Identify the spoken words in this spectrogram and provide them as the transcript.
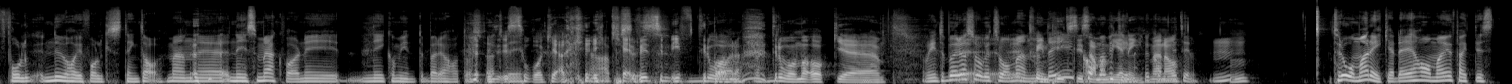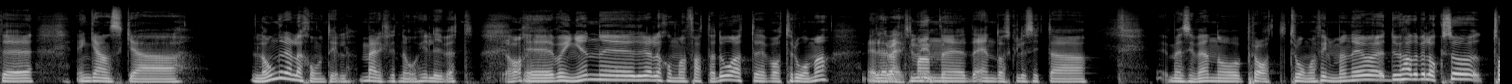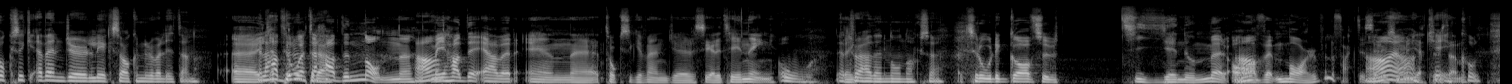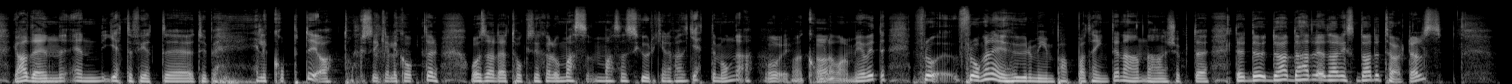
Folk, nu har ju folk stängt av, men eh, ni som är kvar, ni, ni kommer ju inte börja hata oss för att vi vi... sågar Ja. Kevin Smith, för- trauma och... eh, Om vi inte börjar såga Eh, Troma än, Twin men det i samma kommer vi till. mening, Det men kommer ja. vi till. Mm. mm. Troma, Rickard, det har man ju faktiskt eh, en ganska lång relation till, märkligt nog, i livet. Ja. Eh, det var ingen eh, relation man fattade då att det var trauma. Eller att verkligen man inte. eh, en dag skulle sitta med sin vän och prata traumafilm. Men det, du hade väl också Toxic Avenger-leksaker när du var liten? Eh, jag tror att jag det? hade någon, Ja. men jag hade även en eh, Toxic Avenger-serietidning. Oh, jag Den- tror jag hade någon också. Jag tror det gavs ut tio nummer Ja. av Marvel faktiskt. Ja, som ja jätteliten. coolt. Jag hade en, en jättefet eh, typ helikopter, ja. Toxic helikopter. Och så hade jag Toxic och massa, massa skurkar. Det fanns jättemånga. Oj. Coola Ja. var de. Jag vet frå, Frågan är hur min pappa tänkte när han, när han köpte... Du, du, du, hade, du, hade, du, hade, liksom, du hade Turtles.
